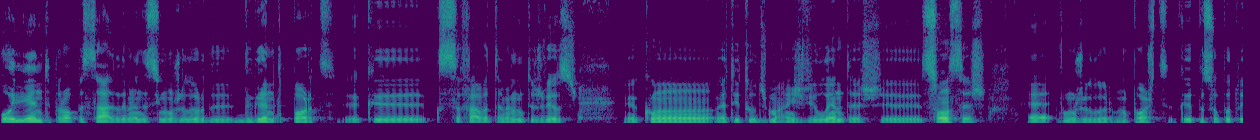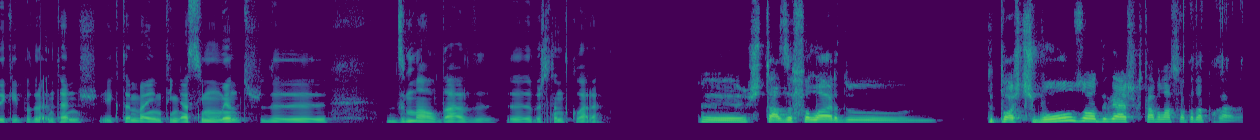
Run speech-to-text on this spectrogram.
olhando para o passado, lembrando assim um jogador de, de grande porte que, que se safava também muitas vezes com atitudes mais violentas, sonsas, um jogador, um poste, que passou pela tua equipa durante anos e que também tinha assim momentos de, de maldade uh, bastante clara. Uh, estás a falar do, de postos bons ou de gajos que estavam lá só para dar porrada?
